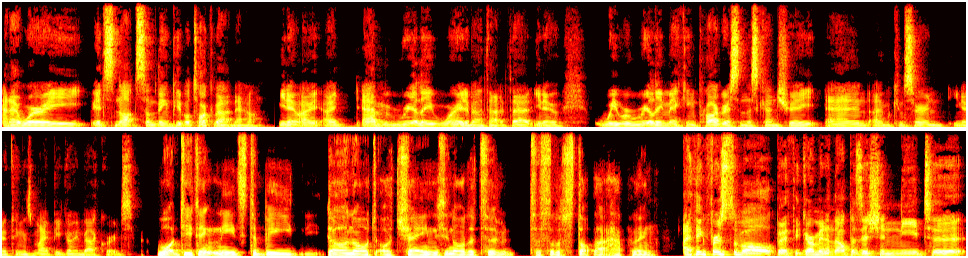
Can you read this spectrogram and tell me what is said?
And I worry it's not something people talk about now. You know, I, I am really worried about that, that, you know, we were really making progress in this country and I'm concerned, you know, things might be going backwards. What do you think needs to be done or, or changed in order to, to sort of stop that happening? I think, first of all, both the government and the opposition need to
